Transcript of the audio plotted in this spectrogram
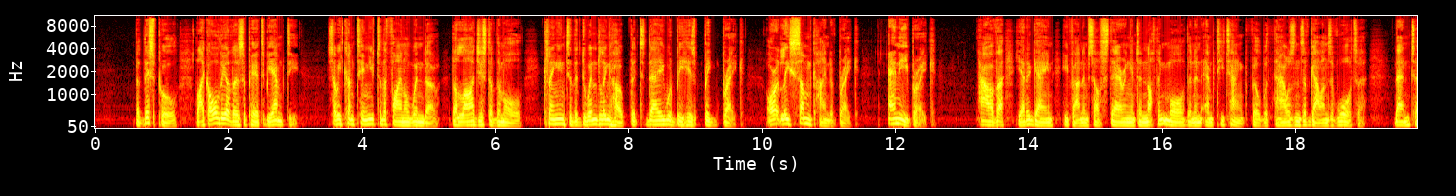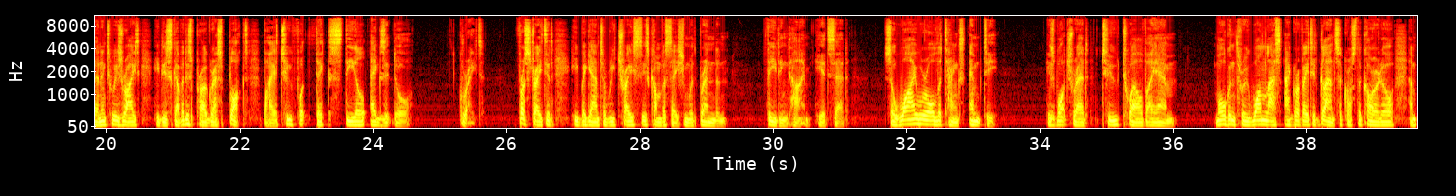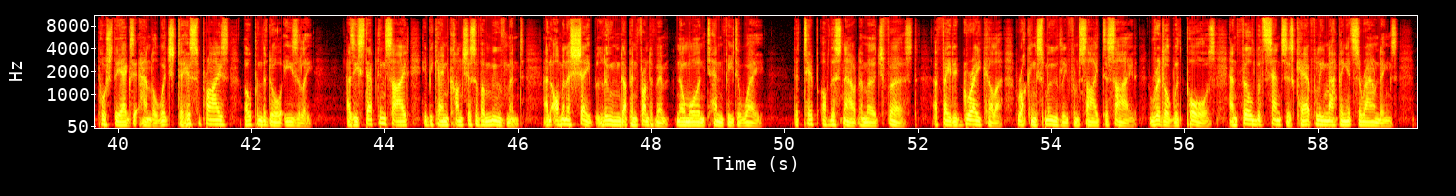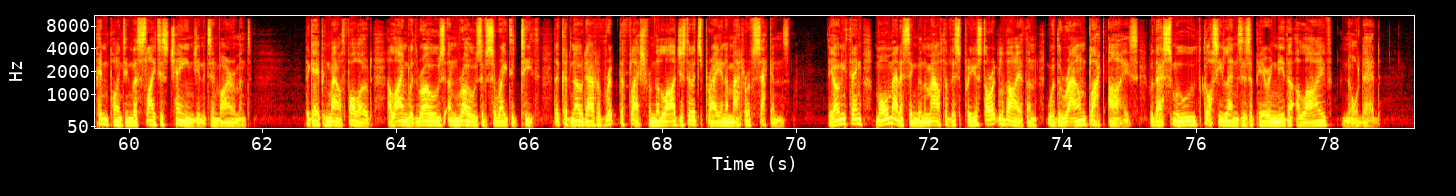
But this pool, like all the others, appeared to be empty, so he continued to the final window, the largest of them all, clinging to the dwindling hope that today would be his big break, or at least some kind of break. Any break. However, yet again, he found himself staring into nothing more than an empty tank filled with thousands of gallons of water. Then, turning to his right, he discovered his progress blocked by a two foot thick steel exit door. Great. Frustrated, he began to retrace his conversation with Brendan. Feeding time, he had said. So why were all the tanks empty? His watch read 2:12 a.m. Morgan threw one last aggravated glance across the corridor and pushed the exit handle, which, to his surprise, opened the door easily. As he stepped inside, he became conscious of a movement. An ominous shape loomed up in front of him, no more than ten feet away. The tip of the snout emerged first, a faded grey colour, rocking smoothly from side to side, riddled with pores, and filled with sensors carefully mapping its surroundings, pinpointing the slightest change in its environment. The gaping mouth followed, aligned with rows and rows of serrated teeth that could no doubt have ripped the flesh from the largest of its prey in a matter of seconds. The only thing more menacing than the mouth of this prehistoric leviathan were the round black eyes, with their smooth, glossy lenses appearing neither alive nor dead.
